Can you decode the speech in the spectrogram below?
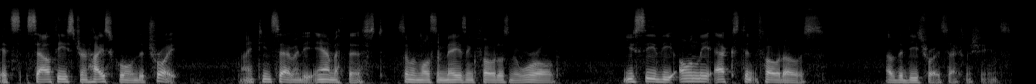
it's Southeastern High School in Detroit, 1970, Amethyst, some of the most amazing photos in the world. You see the only extant photos of the Detroit Sex Machines.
